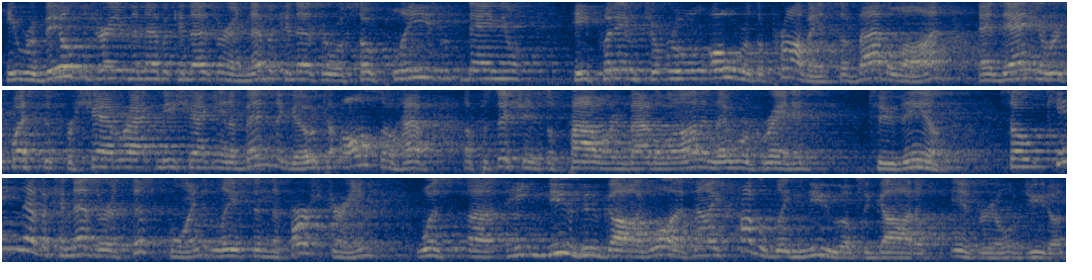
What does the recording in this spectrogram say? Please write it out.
He revealed the dream to Nebuchadnezzar, and Nebuchadnezzar was so pleased with Daniel he put him to rule over the province of Babylon, and Daniel requested for Shadrach, Meshach, and Abednego to also have positions of power in Babylon, and they were granted to them. So King Nebuchadnezzar, at this point, at least in the first dream, was uh, he knew who God was. Now he probably knew of the God of Israel, Judah,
